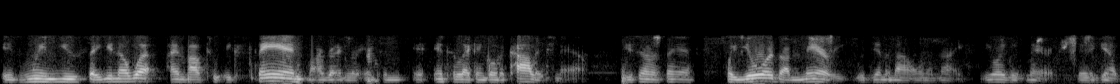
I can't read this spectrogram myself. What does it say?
is when you say, you know what, I'm about to expand my regular int- intellect and go to college now. You see what I'm saying? For yours are married with Gemini on the ninth. Yours is married. They're together.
